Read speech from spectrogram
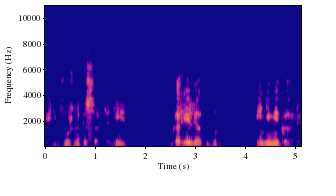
их невозможно описать, они горели огнем и не мигали.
